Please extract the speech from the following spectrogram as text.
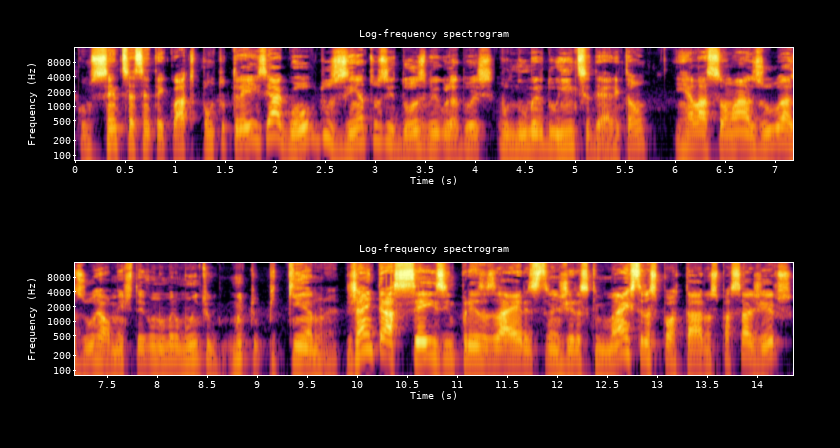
com 164,3 e a Gol 212,2, o número do índice dela. Então, em relação à Azul, a Azul realmente teve um número muito, muito pequeno. Né? Já entre as seis empresas aéreas estrangeiras que mais transportaram os passageiros,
